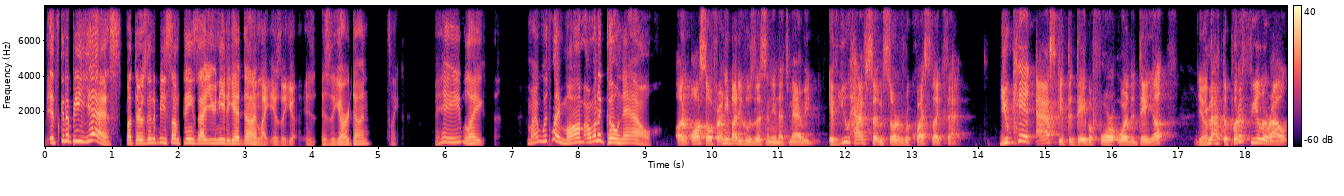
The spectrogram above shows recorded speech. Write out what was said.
it's gonna be yes, but there's gonna be some things that you need to get done. Like, is the is, is the yard done? It's like, babe, like, am I with my mom? I want to go now. And also, for anybody who's listening that's married, if you have some sort of request like that, you can't ask it the day before or the day of. Yep. You have to put a feeler out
